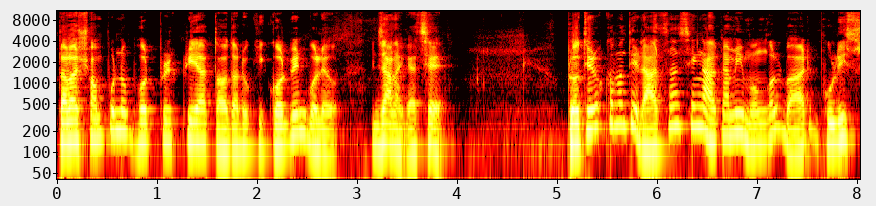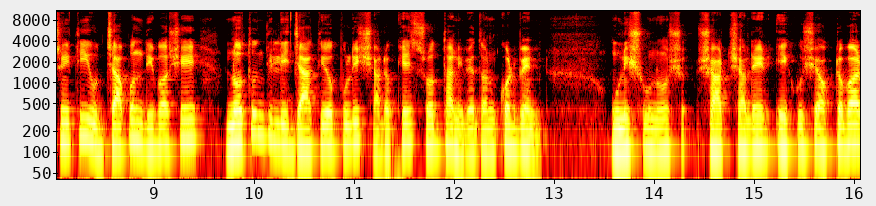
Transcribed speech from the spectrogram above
তারা সম্পূর্ণ ভোট প্রক্রিয়া তদারকি করবেন বলেও জানা গেছে। প্রতিরক্ষামন্ত্রী রাজনাথ সিং আগামী মঙ্গলবার পুলিশ স্মৃতি উদযাপন দিবসে নতুন দিল্লির জাতীয় পুলিশ স্মারকে শ্রদ্ধা নিবেদন করবেন। উনিশশো উনষাট সালের একুশে অক্টোবর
